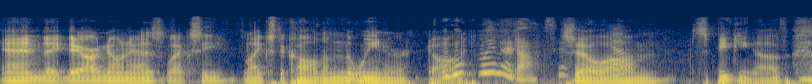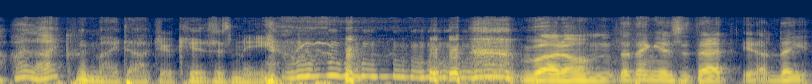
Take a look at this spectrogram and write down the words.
and they, they are known as Lexi likes to call them the wiener dog. Mhm, Wiener dogs. Yeah. So, um, speaking of, I like when my doctor kisses me. but um, the thing is that you know they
